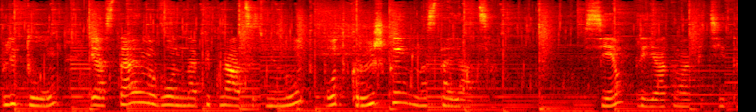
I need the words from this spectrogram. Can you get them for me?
плиту и оставим его на 15 минут под крышкой настояться. Всем приятного аппетита!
